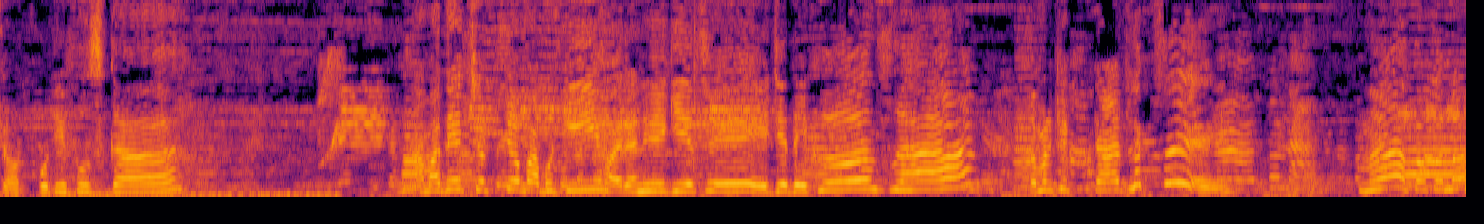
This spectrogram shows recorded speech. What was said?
চটপটি ফুচকা। আমাদের ছোট্ট বাবুটি হয়রান হয়ে গিয়েছে। এই যে দেখুন সুহা তোমার কি টায়ার্ড লাগছে? না তত না।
